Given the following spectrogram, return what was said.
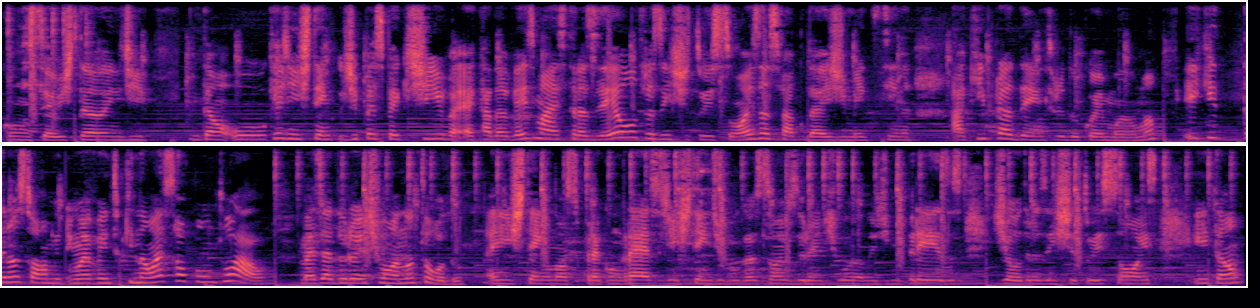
com o seu stand. Então, o que a gente tem de perspectiva é cada vez mais trazer outras instituições das faculdades de medicina aqui para dentro do Coimama e que transforme em um evento que não é só pontual, mas é durante o ano todo. A gente tem o nosso pré-congresso, a gente tem divulgações durante o ano de empresas, de outras instituições. Então,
